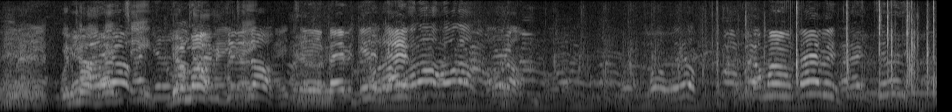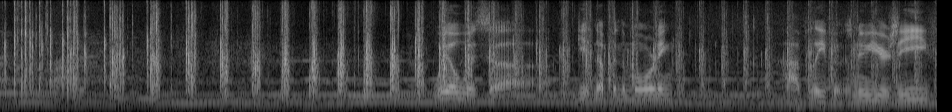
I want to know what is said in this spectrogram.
Get him up, baby. Get him up. Get it up. 18, baby. Get it, Dave. Hold on, hold on, hold on. Come on, Will. Come on, baby. 18. Will was uh, getting up in the morning. I believe it was New Year's Eve,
